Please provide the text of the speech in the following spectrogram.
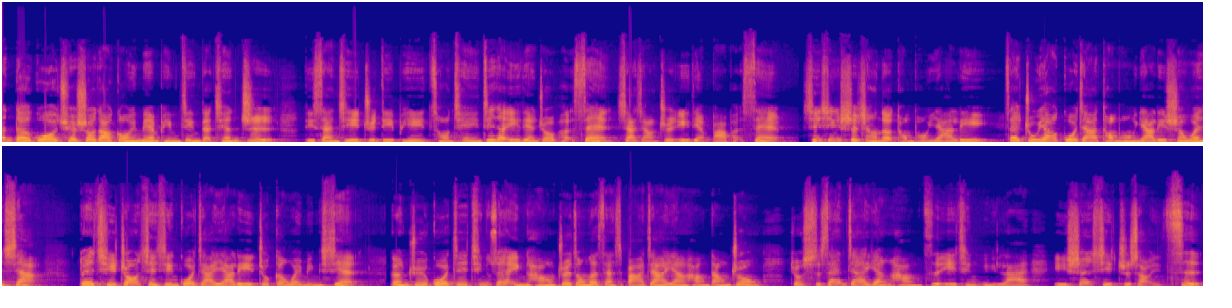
但德国却受到供应链瓶颈的牵制，第三季 GDP 从前一季的一点九 percent 下降至一点八 percent。新兴市场的通膨压力，在主要国家通膨压力升温下，对其中新兴国家压力就更为明显。根据国际清算银行追踪的三十八家央行当中，有十三家央行自疫情以来已升息至少一次，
